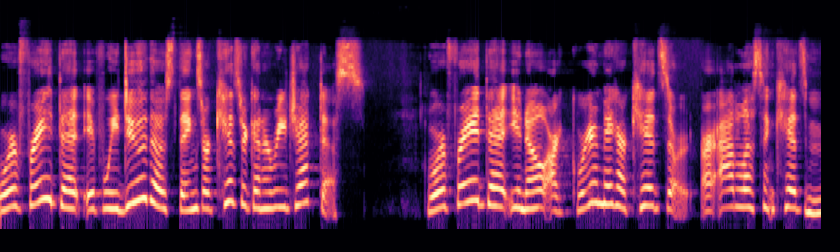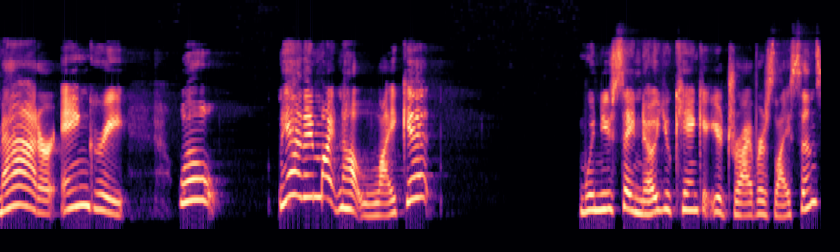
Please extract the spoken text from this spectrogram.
we're afraid that if we do those things, our kids are going to reject us. We're afraid that, you know, our, we're going to make our kids or our adolescent kids mad or angry. Well, yeah, they might not like it. When you say, no, you can't get your driver's license,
